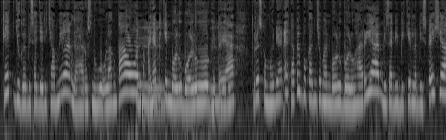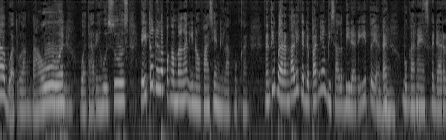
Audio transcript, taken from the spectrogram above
Cake juga bisa jadi camilan, nggak harus nunggu ulang tahun. Makanya bikin bolu-bolu gitu ya. Terus kemudian eh tapi bukan cuman bolu-bolu harian, bisa dibikin lebih spesial buat ulang tahun, buat hari khusus. Ya itu adalah pengembangan inovasi yang dilakukan. Nanti barangkali ke depannya bisa lebih dari itu ya Teh. Bukan hanya sekedar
